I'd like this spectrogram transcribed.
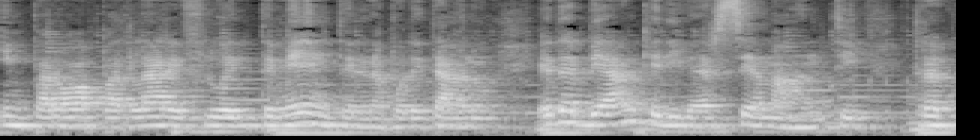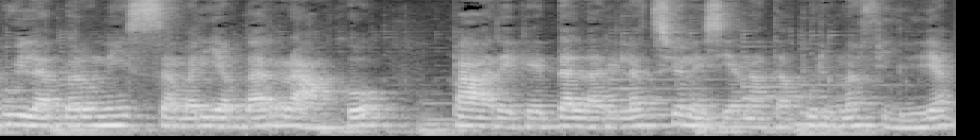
Imparò a parlare fluentemente il napoletano ed ebbe anche diverse amanti, tra cui la baronessa Maria Barraco, pare che dalla relazione sia nata pure una figlia,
